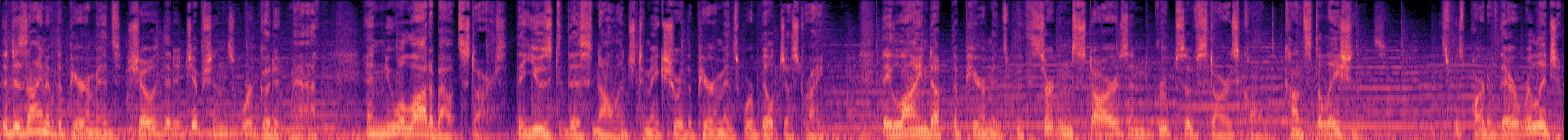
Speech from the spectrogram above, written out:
The design of the pyramids showed that Egyptians were good at math and knew a lot about stars. They used this knowledge to make sure the pyramids were built just right. They lined up the pyramids with certain stars and groups of stars called constellations. This was part of their religion.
